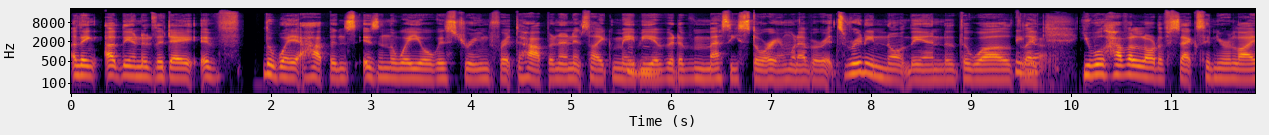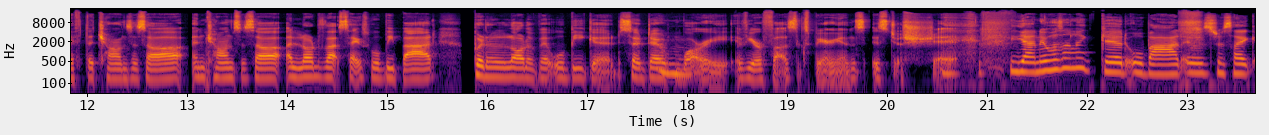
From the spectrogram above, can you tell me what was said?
I think at the end of the day, if the way it happens isn't the way you always dreamed for it to happen, and it's like maybe a bit of a messy story and whatever, it's really not the end of the world. Like, you will have a lot of sex in your life. The chances are, and chances are, a lot of that sex will be bad, but a lot of it will be good. So don't Mhm. worry if your first experience is just shit. yeah and it wasn't like good or bad it was just like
